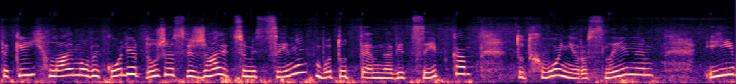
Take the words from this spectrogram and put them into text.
такий лаймовий колір дуже освіжає цю місцину, бо тут темна відсипка, тут хвойні рослини і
